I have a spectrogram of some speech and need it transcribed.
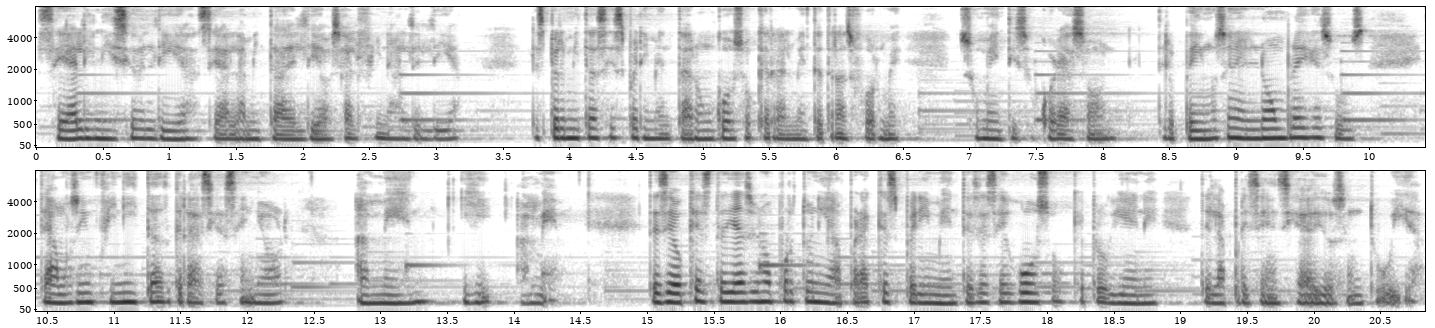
sea al inicio del día, sea a la mitad del día o sea al final del día. Les permitas experimentar un gozo que realmente transforme su mente y su corazón. Te lo pedimos en el nombre de Jesús. Te damos infinitas gracias, Señor. Amén y amén. Deseo que este día sea una oportunidad para que experimentes ese gozo que proviene de la presencia de Dios en tu vida.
